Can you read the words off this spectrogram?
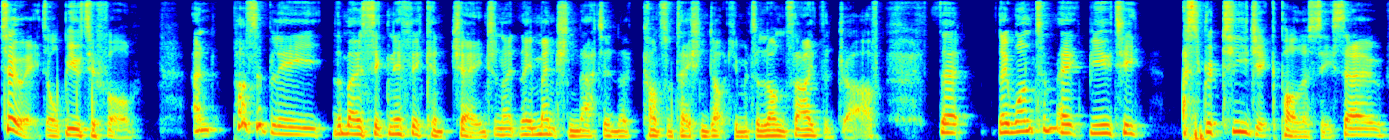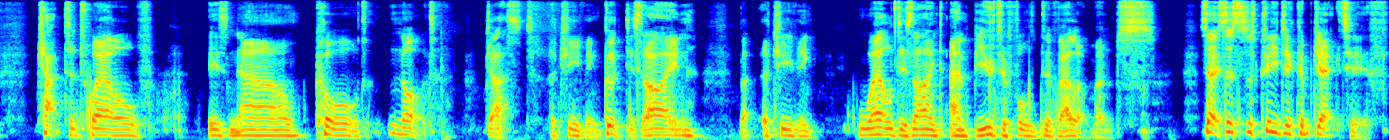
to it or beautiful. And possibly the most significant change, and they mentioned that in the consultation document alongside the draft, that they want to make beauty a strategic policy. So, Chapter 12 is now called not just achieving good design, but achieving well designed and beautiful developments. So it's a strategic objective.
